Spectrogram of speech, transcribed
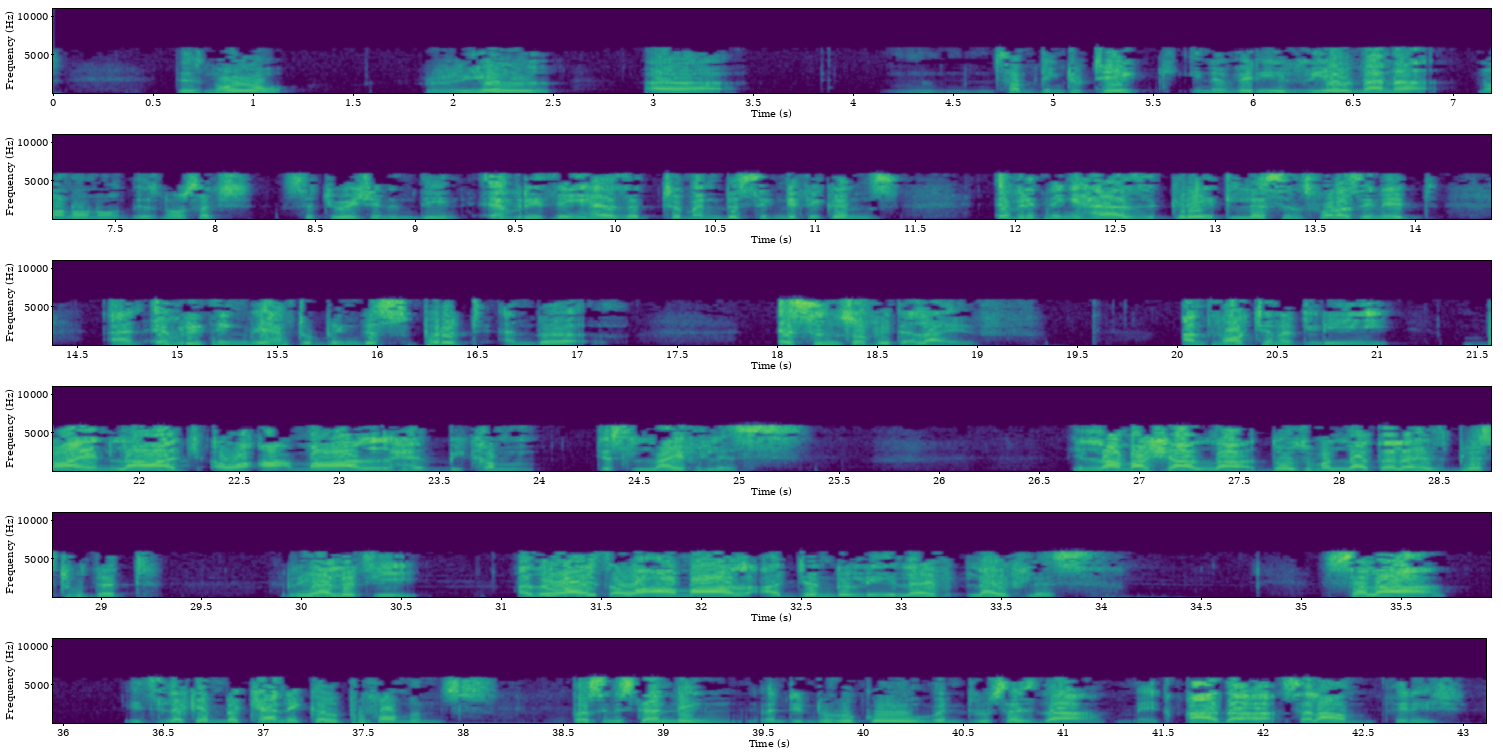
there's no real, uh, something to take in a very real manner. No, no, no. There's no such situation in deen. Everything has a tremendous significance. Everything has great lessons for us in it. And everything we have to bring the spirit and the essence of it alive. Unfortunately, by and large, our a'mal have become just lifeless. Illa mashallah, those whom Allah Ta'ala has blessed with that reality. Otherwise, our a'mal are generally life, lifeless. Salah is like a mechanical performance. Person is standing, went into ruku, went into sajda, made qada, salam, finish.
